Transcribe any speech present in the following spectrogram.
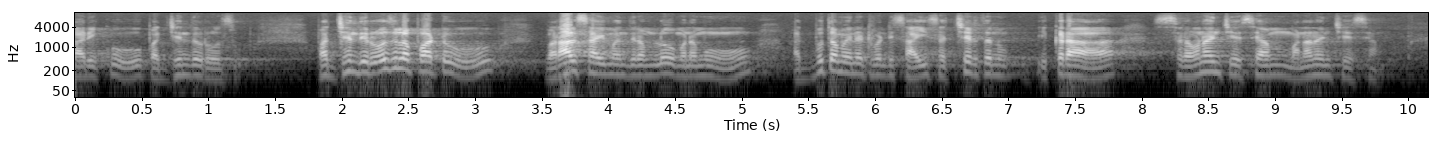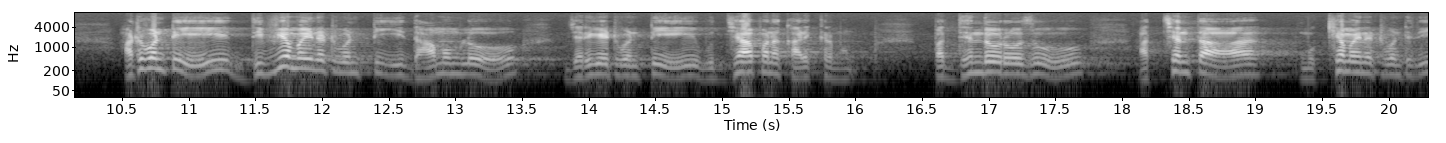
తారీఖు పద్దెనిమిదవ రోజు. పద్దెనిమిది రోజుల పాటు వరాల సాయి మందిరంలో మనము అద్భుతమైనటువంటి సాయి సచ్చరితను ఇక్కడ శ్రవణం చేశాం మననం చేశాం. అటువంటి దివ్యమైనటువంటి ఈ ధామంలో జరిగేటువంటి ఉద్యాపన కార్యక్రమం. పద్దెనిమిదవ రోజు అత్యంత ముఖ్యమైనటువంటిది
